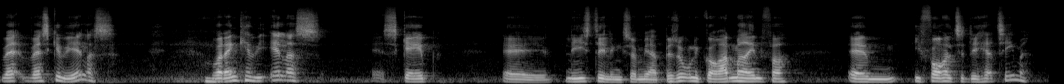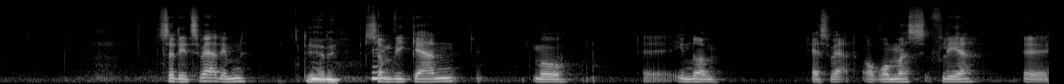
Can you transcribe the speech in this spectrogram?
hvad, hvad skal vi ellers? Hvordan kan vi ellers øh, skabe øh, ligestilling, som jeg personligt går ret meget ind for, øh, i forhold til det her tema? Så det er et svært emne, Det er det som vi gerne må øh, indrømme er svært og rummer flere, øh,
